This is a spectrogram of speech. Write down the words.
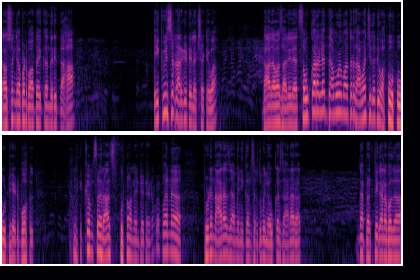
धावसंख्या आपण पाहतो एकंदरीत दहा. एकवीसचं टार्गेट आहे लक्षात ठेवा. दहा धावा झालेल्या आहेत. चौकार आल्या त्यामुळे मात्र धावांची गती हो हो डेड बॉल निकम सर आज फुल ऑन एंटरटेनमेंट पण थोडे नाराज आहे आम्ही निकम सर तुम्ही लवकर जाणार आहात. काय प्रत्येकाला बघा.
